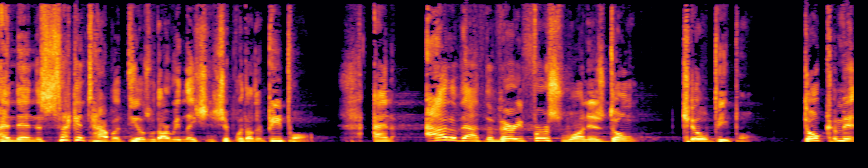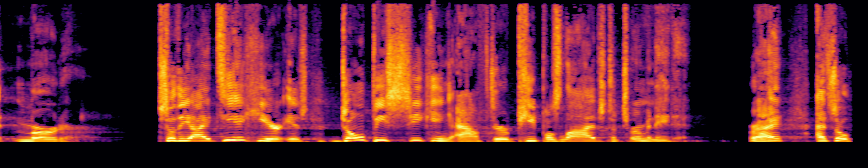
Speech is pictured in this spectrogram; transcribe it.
And then the second tablet deals with our relationship with other people. And out of that, the very first one is don't kill people. Don't commit murder. So the idea here is don't be seeking after people's lives to terminate it right? And so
